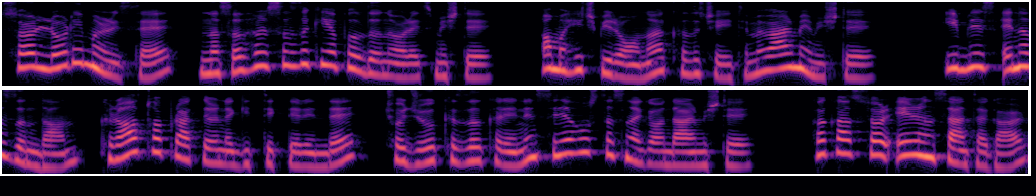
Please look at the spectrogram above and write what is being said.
Sir Lorimer ise nasıl hırsızlık yapıldığını öğretmişti. Ama hiçbiri ona kılıç eğitimi vermemişti. İblis en azından kral topraklarına gittiklerinde çocuğu Kızılkale'nin silah ustasına göndermişti. Fakat Sir Aaron Sentagar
